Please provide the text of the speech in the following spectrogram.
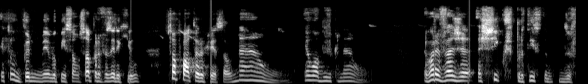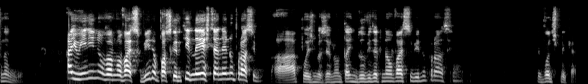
Então o governo mesmo a comissão só para fazer aquilo, só para a criação Não, é óbvio que não. Agora veja a chico espertice de, Fernando. Ah, o INI não vai, não vai subir, eu posso garantir, nem este ano nem no próximo. Ah, pois, mas eu não tenho dúvida que não vai subir no próximo. Eu vou-te explicar.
